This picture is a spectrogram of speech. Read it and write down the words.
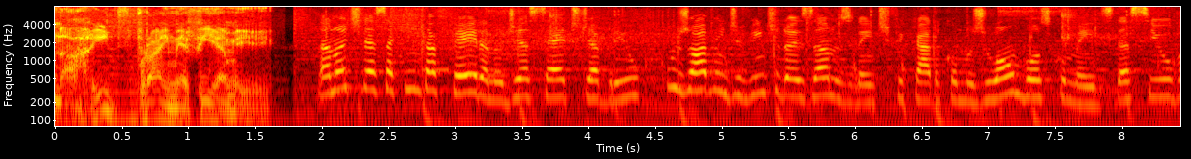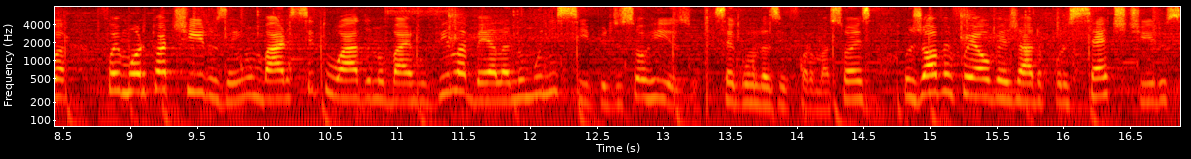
Na Hits Prime FM. Na noite dessa quinta-feira, no dia 7 de abril, um jovem de 22 anos, identificado como João Bosco Mendes da Silva, foi morto a tiros em um bar situado no bairro Vila Bela, no município de Sorriso. Segundo as informações, o jovem foi alvejado por sete tiros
